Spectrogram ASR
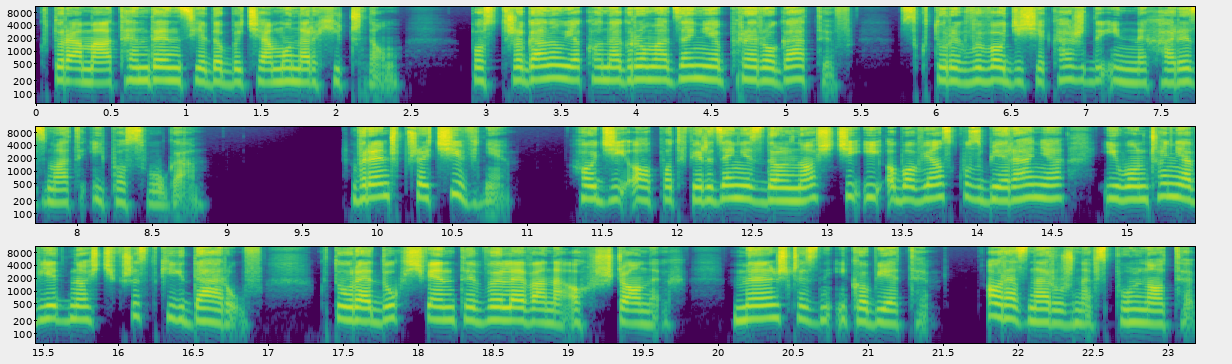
która ma tendencję do bycia monarchiczną, postrzeganą jako nagromadzenie prerogatyw, z których wywodzi się każdy inny charyzmat i posługa. Wręcz przeciwnie, chodzi o potwierdzenie zdolności i obowiązku zbierania i łączenia w jedność wszystkich darów, które Duch Święty wylewa na ochrzczonych, mężczyzn i kobiety oraz na różne wspólnoty.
